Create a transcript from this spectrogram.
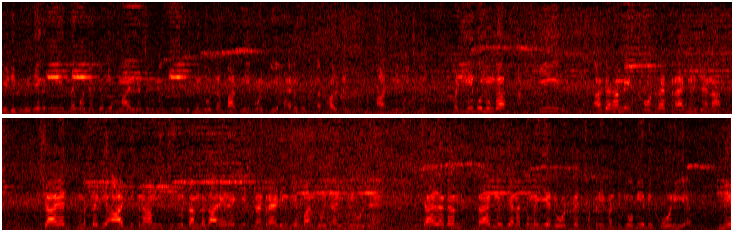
मीडिया मीडिया के थ्रू इतना बोल क्योंकि हमारी जैसे इतनी दूर तक बात नहीं पहुँचती है। हायर अथॉरिटी तक बात नहीं पहुँचती है। बट ये बोलूँगा कि अगर हमें एक छोटा सा ट्रैक मिल जाए ना शायद मतलब कि आज जितना हम इस चीज़ में दम लगा रहे हैं कि स्टंट राइडिंग ये बंद हो जाए ये हो जाए शायद अगर हम ट्रैक मिल जाए ना तुम्हें ये रोड पे छपरी बनती जो भी अभी हो रही है मैं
